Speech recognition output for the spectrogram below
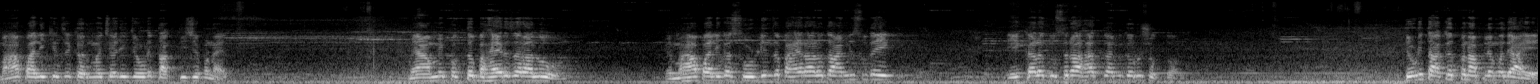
महापालिकेचे कर्मचारी जेवढे ताकदीचे पण आहेत. म्हणजे आम्ही फक्त बाहेर जर आलो महापालिका सोडलींचं बाहेर आलो तर आम्ही सुद्धा एक एकाला दुसरा हात आम्ही करू शकतो. तेवढी ताकद पण आपल्यामध्ये आहे.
